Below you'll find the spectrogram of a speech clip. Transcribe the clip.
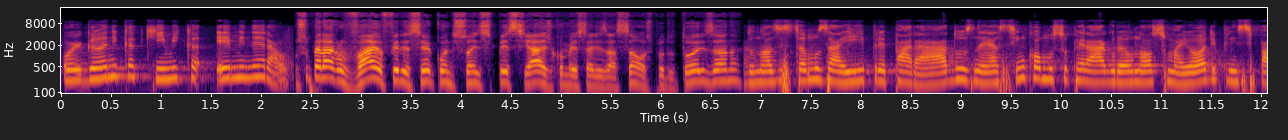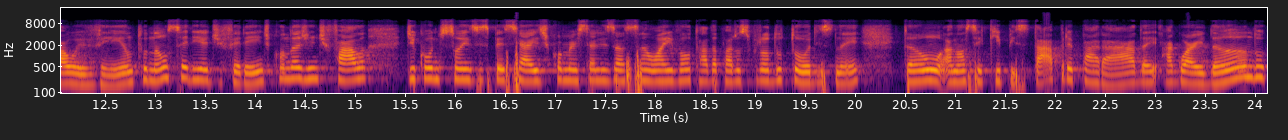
orgânica, química e mineral. O Superagro vai oferecer condições especiais de comercialização aos produtores, Ana? Nós estamos aí preparados, né? Assim como o Super Agro é o nosso maior e principal evento, não seria diferente quando a gente fala de condições especiais de comercialização aí voltada para os produtores, né? Então, a nossa equipe está preparada, aguardando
